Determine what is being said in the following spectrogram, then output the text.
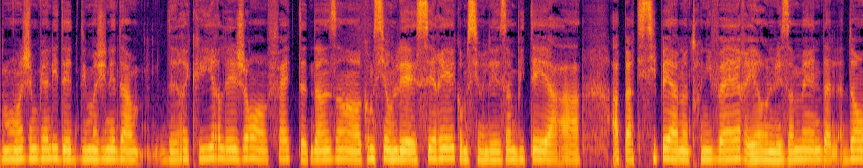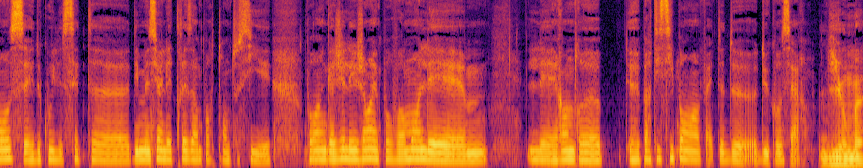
moi j'aime bien l'idée d'imaginer de recueillir les gens en fait dans un comme si on les serrait comme si on les invitait à, participer à notre univers et on les amène dans la danse et du coup cette euh, dimension elle est très importante aussi pour engager les gens et pour vraiment les les rendre participants en fait de, du concert. Guillaume,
